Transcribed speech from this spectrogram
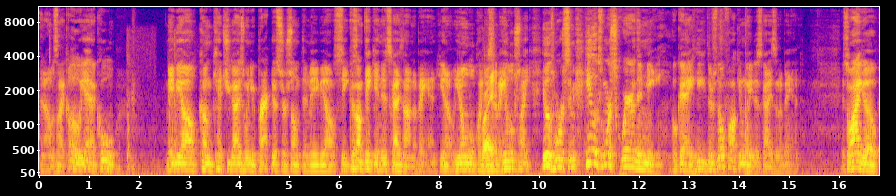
And I was like, oh, yeah, cool. Maybe I'll come catch you guys when you practice or something. Maybe I'll see. Because I'm thinking this guy's not in a band. You know, he don't look like he's in a band. He looks like, he looks worse than me. He looks more square than me. Okay? He There's no fucking way this guy's in a band. So I go,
